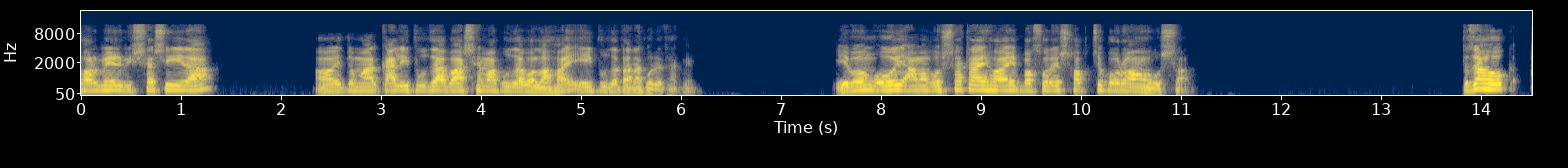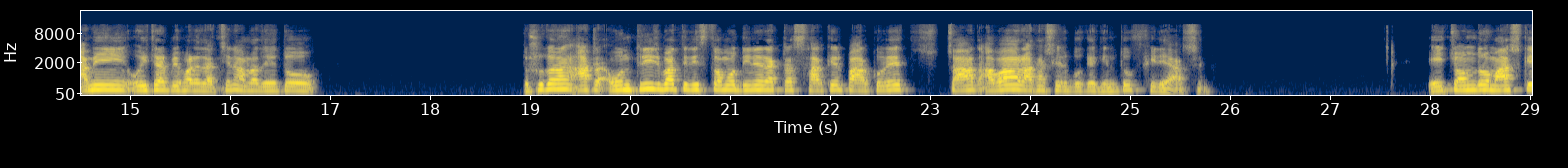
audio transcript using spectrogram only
ধর্মের বিশ্বাসীরা ওই তোমার কালী পূজা বা শ্যামা পূজা বলা হয়, এই পূজা তারা করে থাকে। এবং ওই আমাবস্যাটাই হয় বছরের সবচেয়ে বড় আমাবস্যা তো যা হোক, আমি ওইটার ব্যাপারে যাচ্ছি না। আমরা যেহেতু তো সুতরাং উনত্রিশ বা তিরিশতম দিনের একটা সার্কেল পার করে চাঁদ আবার আকাশের বুকে কিন্তু ফিরে আসে। এই চন্দ্র মাসকে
